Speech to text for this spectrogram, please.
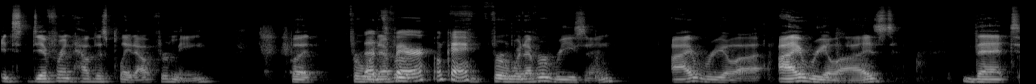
it's different how this played out for me, but for That's whatever fair. Okay. for whatever reason, I realized I realized that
